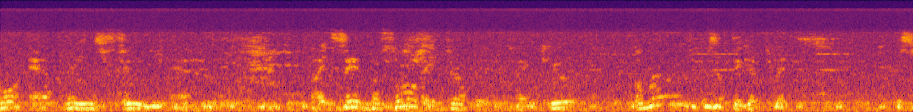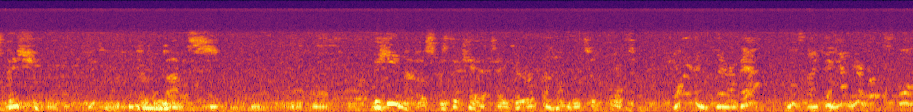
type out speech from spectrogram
Before airplanes filled the air, I said before they me to thank you, the world was a bigger place, especially. Mickey Mouse was the caretaker of the Humbleton Orphan. Morning, Clarabelle. Looks like you have your hooks full.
